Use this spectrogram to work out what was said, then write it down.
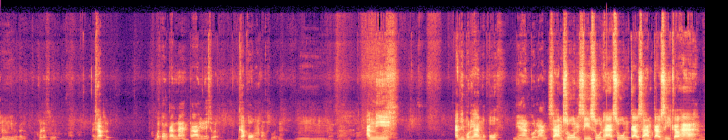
ซึ่งอืมนี้มันก็คนละสูตรอันครันี้บ สูตรบ่ตรงกันนะตาอยู่ในสูตรครับผมสองสูตรนะอืมแปดสามสองอันนี้ อันนี้บนล่างบ่ปู แม่นโบราณสามศูนย์สี่ศูนย์ห้าศูนย์เก้าสามเก้าสี่เก้าห้าแม่น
